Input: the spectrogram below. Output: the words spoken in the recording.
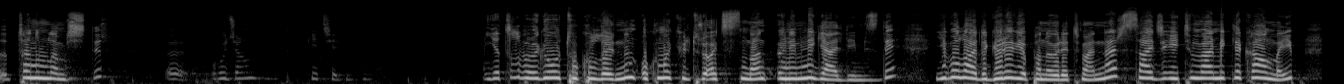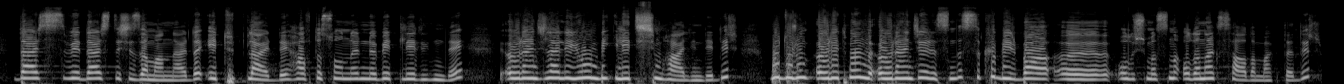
e, tanımlamıştır. E, hocam geçelim. Yatılı bölge ortaokullarının okuma kültürü açısından önemine geldiğimizde YİBO'larda görev yapan öğretmenler sadece eğitim vermekle kalmayıp ders ve ders dışı zamanlarda, etütlerde, hafta sonları nöbetlerinde öğrencilerle yoğun bir iletişim halindedir. Bu durum öğretmen ve öğrenci arasında sıkı bir bağ e, oluşmasına olanak sağlamaktadır.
